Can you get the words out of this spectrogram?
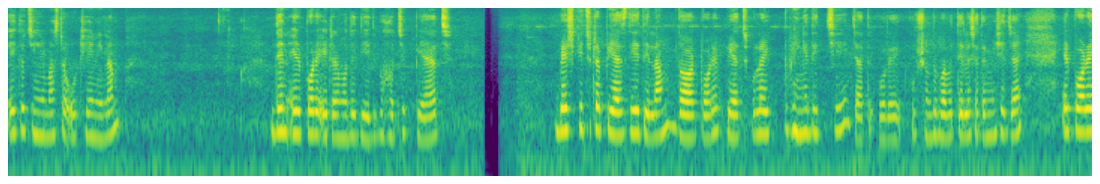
এই তো চিংড়ি মাছটা উঠিয়ে নিলাম। দেন এরপরে এটার মধ্যে দিয়ে দিব হচ্ছে পেঁয়াজ। বেশ কিছুটা পেঁয়াজ দিয়ে দিলাম। দেওয়ার পরে পেঁয়াজগুলো একটু ভেঙে দিচ্ছি যাতে করে খুব সুন্দরভাবে তেলের সাথে মিশে যায়। এরপরে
